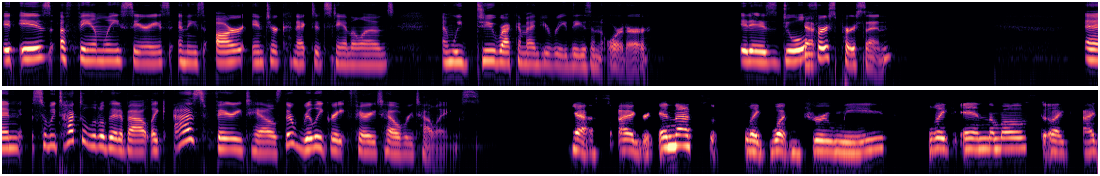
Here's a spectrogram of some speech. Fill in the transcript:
It is a family series, and these are interconnected standalones. And we do recommend you read these in order. It is dual Yep. first person. And so we talked a little bit about like as fairy tales, they're really great fairy tale retellings. Yes, I agree. And that's like what drew me like in the most. Like I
